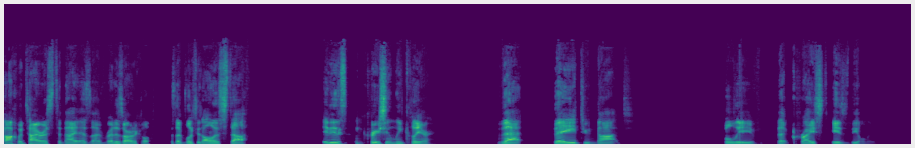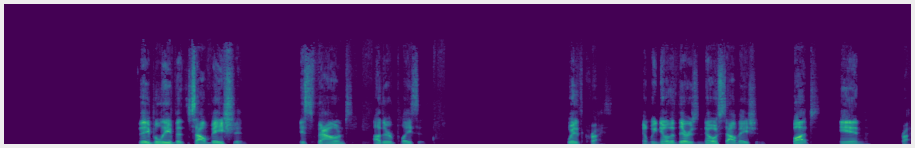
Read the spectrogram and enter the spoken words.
talked with Tirus tonight, as I've read his article, as I've looked at all his stuff, it is increasingly clear that they do not believe that Christ is the only one. they believe that salvation is found in other places with Christ. And we know that there is no salvation but in Christ.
